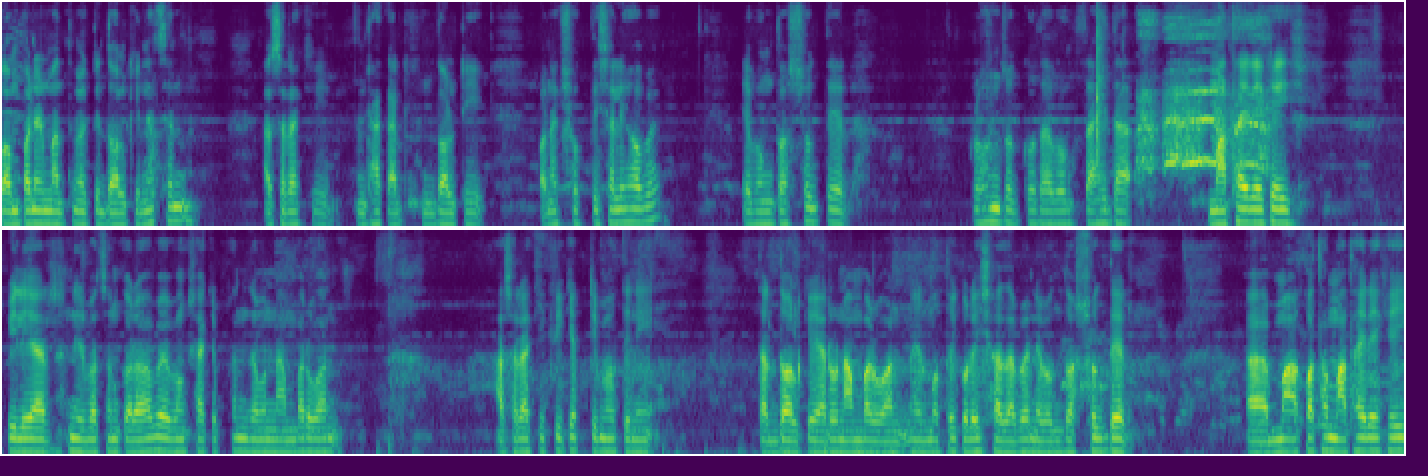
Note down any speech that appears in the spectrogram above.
কোম্পানির মাধ্যমে একটি দল কিনেছেন। আশা রাখি ঢাকার দলটি অনেক শক্তিশালী হবে এবং দর্শকদের গ্রহণযোগ্যতা এবং চাহিদা মাথায় রেখেই প্লেয়ার নির্বাচন করা হবে এবং শাকিব খান যেমন নাম্বার ওয়ান আশা রাখি ক্রিকেট টিমেও তিনি তার দলকে আরও নাম্বার ওয়ানের মতোই করেই সাজাবেন এবং দর্শকদের মা, কথা মাথায় রেখেই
